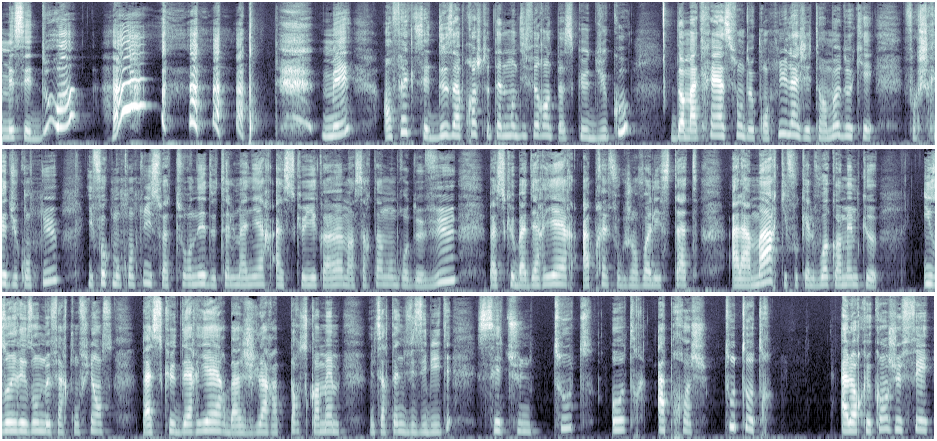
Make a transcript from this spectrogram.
mais c'est doux, hein? Mais en fait, c'est deux approches totalement différentes parce que du coup, dans ma création de contenu, là, j'étais en mode, OK, il faut que je crée du contenu, il faut que mon contenu soit tourné de telle manière à ce qu'il y ait quand même un certain nombre de vues, parce que bah, derrière, après, il faut que j'envoie les stats à la marque, il faut qu'elle voit quand même que ils ont eu raison de me faire confiance, parce que derrière, bah, je leur apporte quand même une certaine visibilité. C'est une toute autre approche, toute autre. Alors que quand je fais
